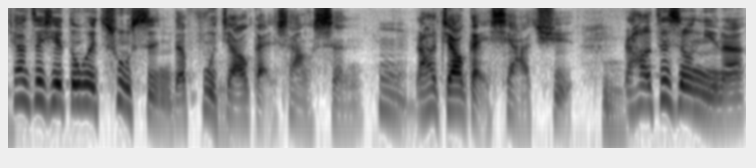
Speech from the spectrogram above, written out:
像这些都会促使你的副交感上升，嗯，然后交感下去，嗯，然后这时候你呢，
